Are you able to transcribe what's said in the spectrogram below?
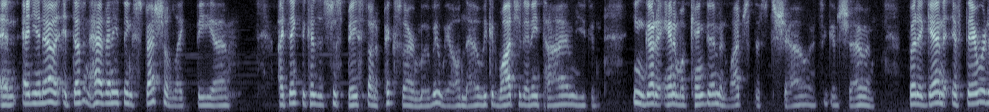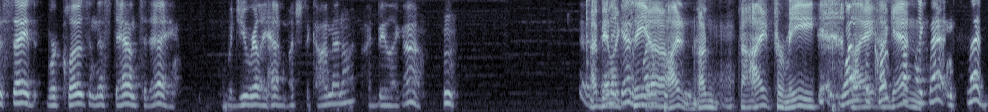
And and you know, it doesn't have anything special like the uh, I think because it's just based on a Pixar movie, we all know we could watch it anytime. You could you can go to Animal Kingdom and watch the show. It's a good show. And, but again, if they were to say we're closing this down today, would you really have much to comment on? I'd be like, oh, hmm. I'd be and like, again, see, uh, I, I'm, I, for me, why don't I, close again, stuff like that instead?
